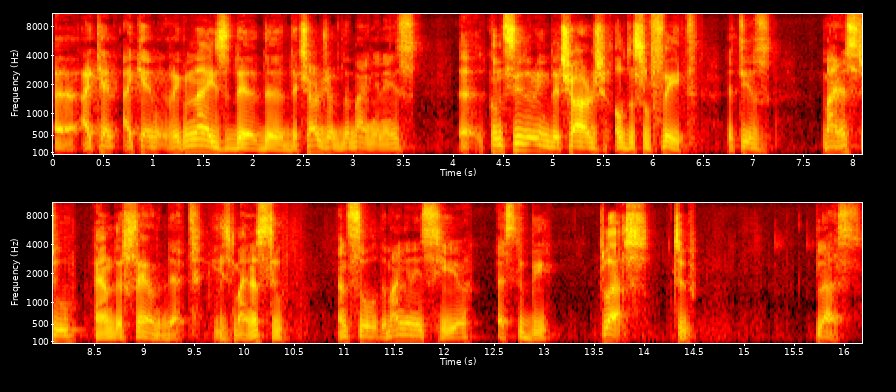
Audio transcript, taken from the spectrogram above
uh, I, can, I can recognize the, the, the charge of the manganese uh, considering the charge of the sulfate that is minus 2. I understand that is minus 2. And so the manganese here has to be plus 2. Plus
